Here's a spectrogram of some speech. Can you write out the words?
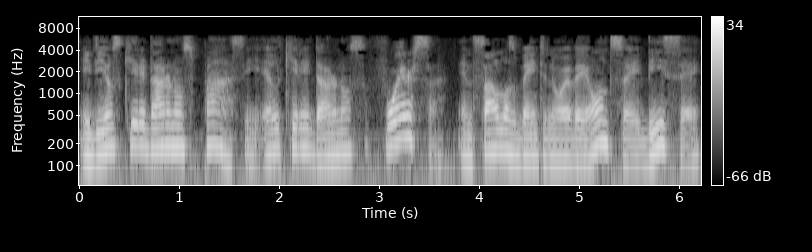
Y Dios quiere darnos paz y Él quiere darnos fuerza. En Salmos 29, 11 dice,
